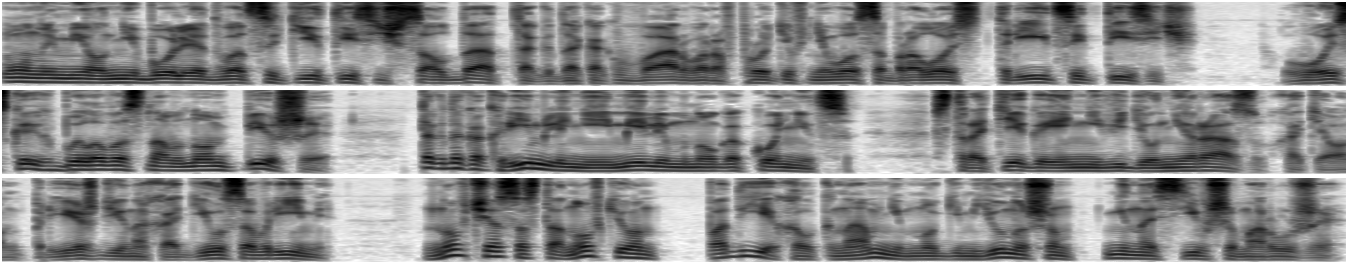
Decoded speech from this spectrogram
Он имел не более 20 тысяч солдат, тогда как варваров против него собралось 30 тысяч. Войско их было в основном пешее – тогда как римляне имели много конницы. Стратега я не видел ни разу, хотя он прежде находился в Риме. Но в час остановки он подъехал к нам немногим юношам, не носившим оружие.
